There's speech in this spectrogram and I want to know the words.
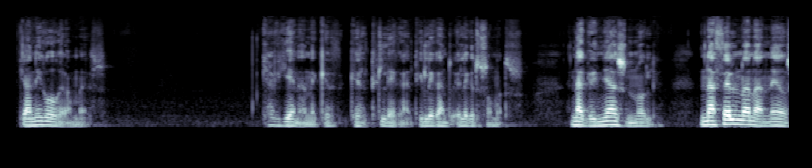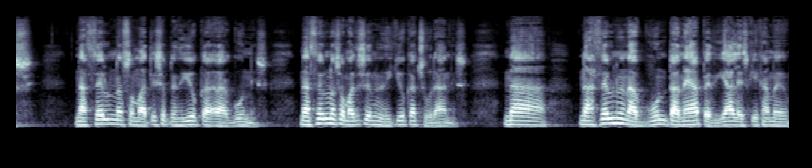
Και ανοίγω γραμμές. Και βγαίνανε και, και τι λέγανε, τι λέγανε, έλεγε το σώμα τους. Να γκρινιάζουν όλοι. Να θέλουν ανανέωση. Να θέλουν να σωματίσει από την εθνική Καραγκούνης. Να θέλουν να σωματίσει από την εθνική Κατσουράνης. Να, να θέλουν να βγουν τα νέα παιδιά, λες και είχαμε.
